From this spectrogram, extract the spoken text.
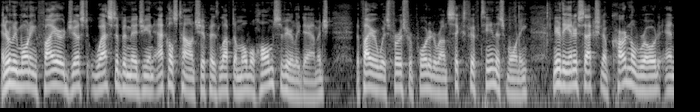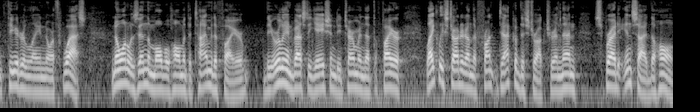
An early morning fire just west of Bemidji in Eckles Township has left a mobile home severely damaged. The fire was first reported around 6.15 this morning near the intersection of Cardinal Road and Theater Lane Northwest. No one was in the mobile home at the time of the fire. The early investigation determined that the fire likely started on the front deck of the structure and then spread inside the home.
